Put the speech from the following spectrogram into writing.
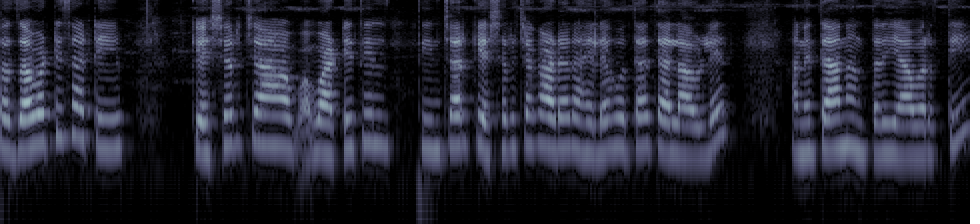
सजावटीसाठी केशरच्या वाटीतील तीन चार केशरच्या काड्या राहिल्या होत्या त्या लावलेत. आणि त्यानंतर यावरती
